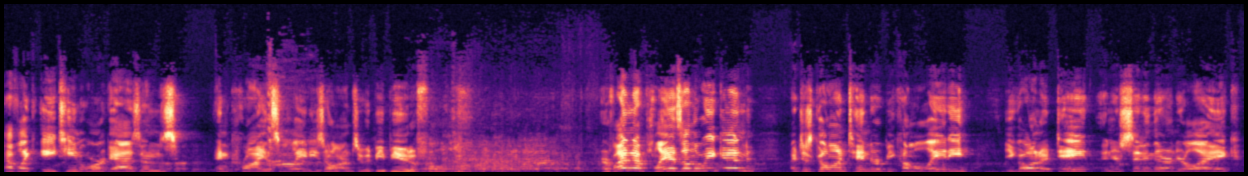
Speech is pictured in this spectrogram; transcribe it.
have like 18 orgasms, and cry in some lady's arms. It would be beautiful. Or if I didn't have plans on the weekend, I'd just go on Tinder, become a lady. You go on a date, and you're sitting there and you're like,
